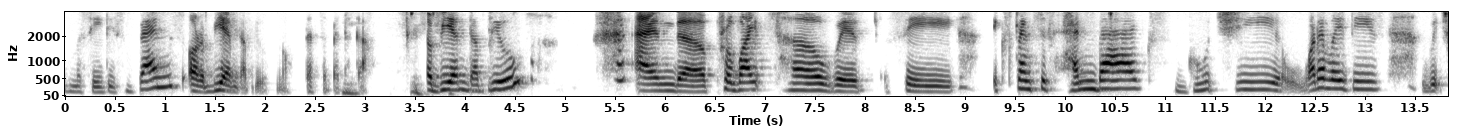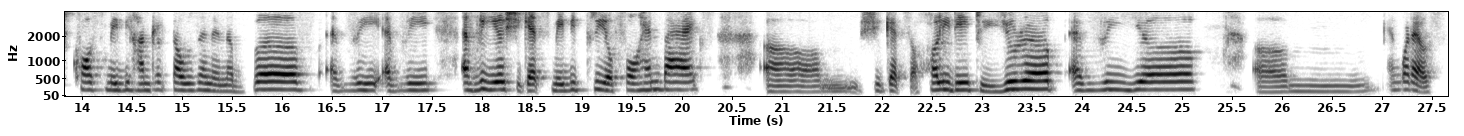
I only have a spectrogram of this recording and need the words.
Mercedes Benz or a BMW. No, that's a better car. A BMW and uh, provides her with, say, expensive handbags, Gucci, whatever it is, which cost maybe hundred thousand and above. Every every every year, she gets maybe three or four handbags. Um, she gets a holiday to Europe every year, um, and what else?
